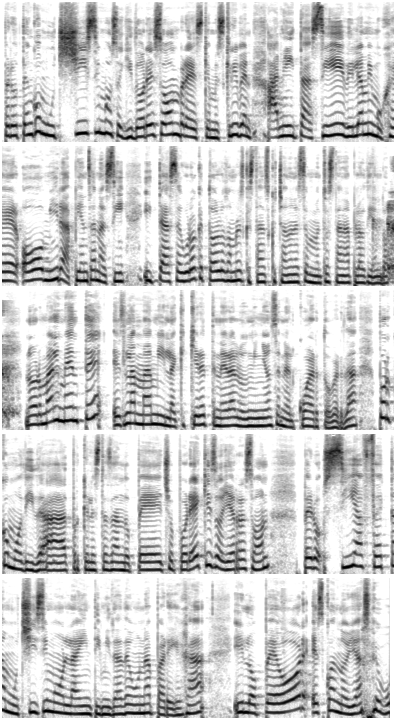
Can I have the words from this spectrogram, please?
pero tengo muchísimos seguidores hombres que me escriben, Anita, sí, dile a mi mujer, oh, mira, piensan así, y te aseguro que todos los hombres que están escuchando en este momento están aplaudiendo. Normalmente es la mami la que quiere tener a los niños en el cuarto, ¿verdad? Por comodidad, porque le estás dando pecho, por X o Y razón, pero sí afecta muchísimo la intimidad de una pareja y lo peor es cuando ya se vuelve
